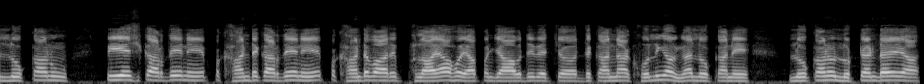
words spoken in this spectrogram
ਲੋਕਾਂ ਨੂੰ ਪੇਸ਼ ਕਰਦੇ ਨੇ, ਪਖੰਡ ਕਰਦੇ ਨੇ, ਪਖੰਡਵਾਰ ਫਲਾਇਆ ਹੋਇਆ ਪੰਜਾਬ ਦੇ ਵਿੱਚ, ਦੁਕਾਨਾਂ ਖੋਲੀਆਂ ਹੋਈਆਂ ਲੋਕਾਂ ਨੇ, ਲੋਕਾਂ ਨੂੰ ਲੁੱਟਣ ਡਏ ਆ,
